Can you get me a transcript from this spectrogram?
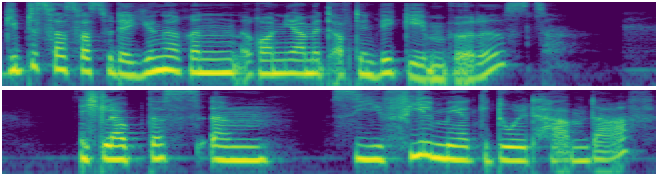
Gibt es was, was du der jüngeren Ronja mit auf den Weg geben würdest? Ich glaube, dass ähm, sie viel mehr Geduld haben darf.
